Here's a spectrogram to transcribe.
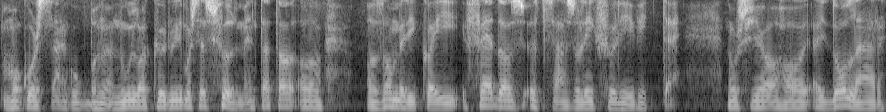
magországokban a nulla körül, most ez fölment, tehát a, a, az amerikai Fed az 5 százalék fölé vitte. Na most, ha egy dollár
